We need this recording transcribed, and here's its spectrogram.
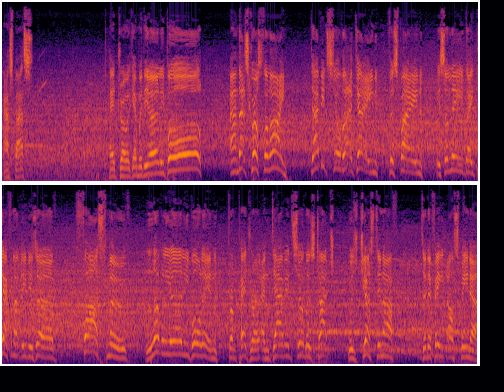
Aspas. Pedro again with the early ball. And that's crossed the line. David Silva again for Spain. It's a lead they definitely deserve. Fast move. Lovely early ball in from Pedro. And David Silva's touch was just enough to defeat Ospina.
